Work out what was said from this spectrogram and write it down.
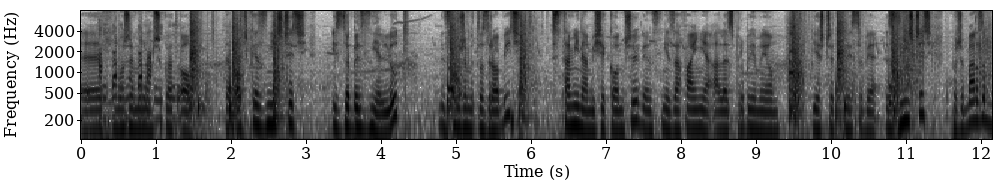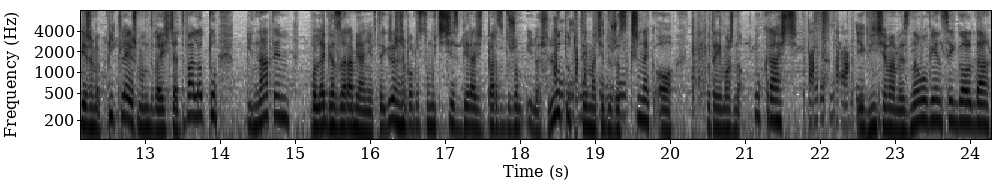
E, możemy na przykład, o, tę beczkę zniszczyć i zdobyć z niej lód, więc możemy to zrobić. Stamina mi się kończy, więc nie za fajnie, ale spróbujemy ją jeszcze tutaj sobie zniszczyć. Proszę bardzo, bierzemy pikle, już mam 22 lotu i na tym polega zarabianie w tej grze, że po prostu musicie zbierać bardzo dużą ilość lutu. Tutaj macie dużo skrzynek, o, tutaj można ukraść. Jak widzicie, mamy znowu więcej golda.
